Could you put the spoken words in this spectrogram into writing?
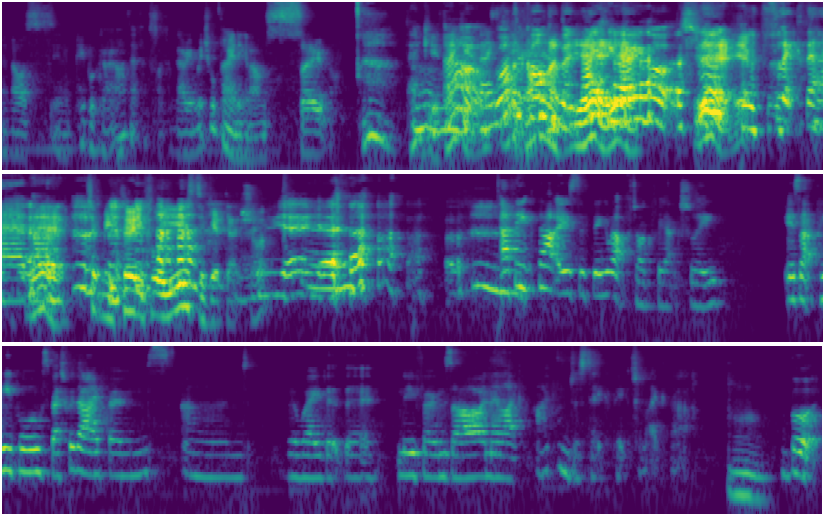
and I was you know people go oh that looks like a Larry Mitchell painting and I'm so thank oh, you Oh, thank wow, you thank What you. a compliment. Yeah, Thank you yeah. very much. Yeah, yeah. Flick the hair yeah back. it took me 34 years to get that shot Yeah, yeah. I think that is the thing about photography actually, is that people, especially with iPhones and the way that the new phones are, and they're like, I can just take a picture like that. Mm. But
